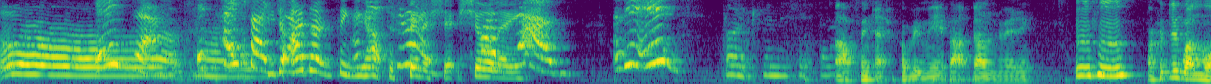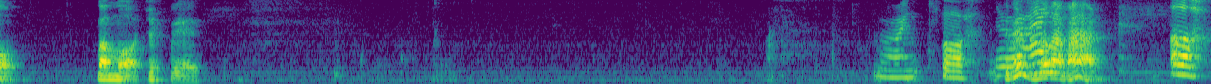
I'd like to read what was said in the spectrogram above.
Oh. It tastes like You do, I don't think you have to finish it, surely. And it is. Don't finish it though. I think that's probably me about done, really. Mm-hmm. I could do one more. One more, just for you. Right. Oh. To be it's not that bad. Oh.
